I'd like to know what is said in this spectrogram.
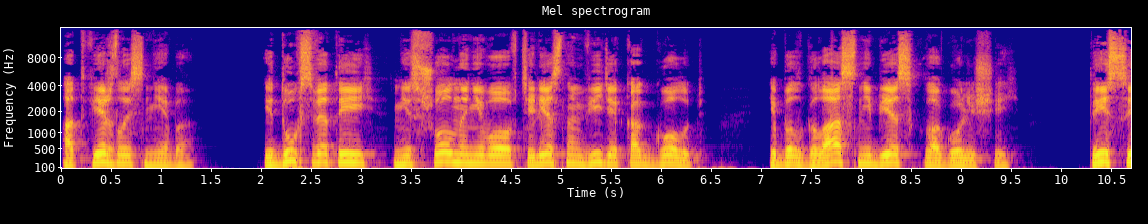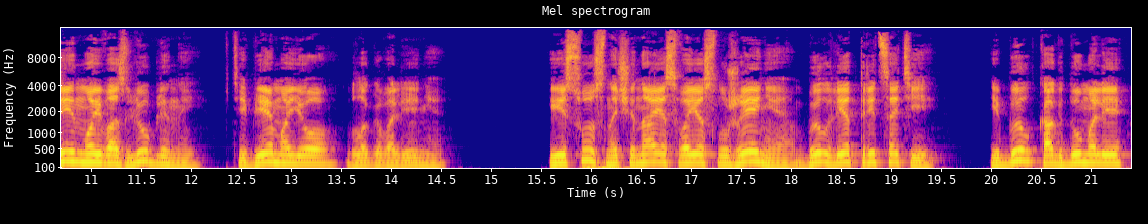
отверзлось небо, и Дух Святый не сшел на него в телесном виде, как голубь, и был глаз небес глаголющий. «Ты, Сын мой возлюбленный, в Тебе мое благоволение». Иисус, начиная свое служение, был лет тридцати, и был, как думали,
